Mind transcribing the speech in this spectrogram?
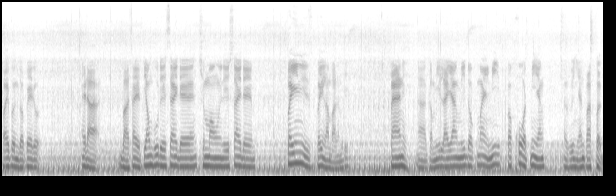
ปล่อยเพิ่งต่อไปดูไอ้ด่าบาใส่เปียงผู้เดใส่เดชมองเดใส่เดไปนี่ไปลำบากแล้วมั้ยที่แปนนี่อ่าก็มีหลายอย่างมีดอกไม้มีกระโคดมีอย่างคือยันปลาเพิ่ง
